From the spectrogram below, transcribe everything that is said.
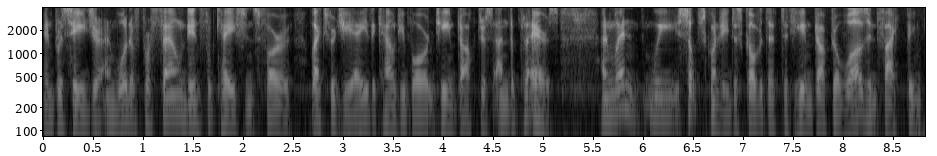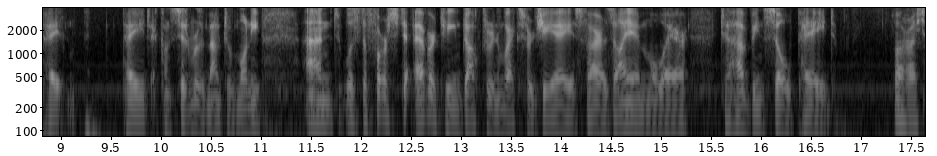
in procedure and would have profound implications for Wexford GAA, the county board, team doctors, and the players. And when we subsequently discovered that the team doctor was in fact being paid paid a considerable amount of money and was the first ever team doctor in Wexford GAA, as far as I am aware, to have been so paid. All right.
